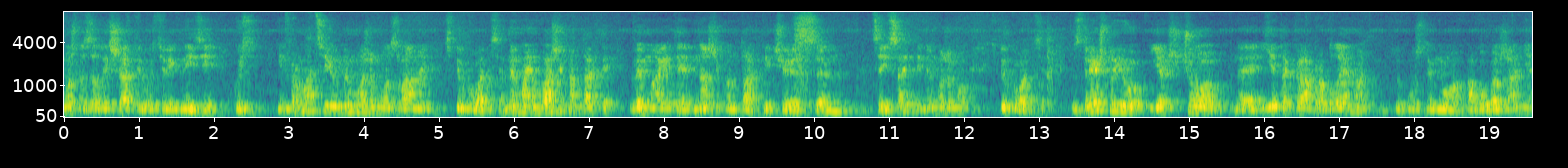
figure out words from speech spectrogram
можна залишати в гостьовій книзі якусь інформацію, ми можемо з вами спілкуватися. Ми маємо ваші контакти, ви маєте наші контакти через ем, цей сайт, і ми можемо спілкуватися. Зрештою, якщо е, є така проблема, допустимо, або бажання,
